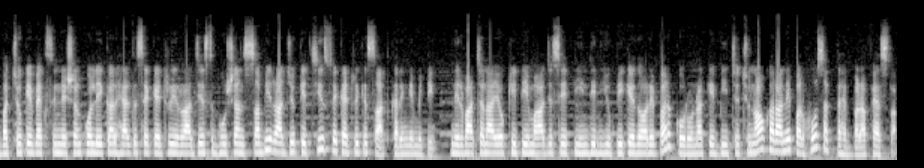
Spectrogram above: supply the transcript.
बच्चों के वैक्सीनेशन को लेकर हेल्थ सेक्रेटरी राजेश भूषण सभी राज्यों के चीफ सेक्रेटरी के साथ करेंगे मीटिंग। निर्वाचन आयोग की टीम आज से तीन दिन यूपी के दौरे पर। कोरोना के बीच चुनाव कराने पर हो सकता है बड़ा फैसला।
